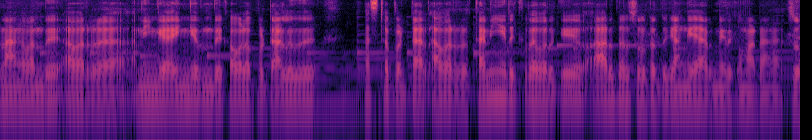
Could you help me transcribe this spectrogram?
நாங்கள் வந்து அவர் நீங்கள் இங்கேருந்து கவலைப்பட்டு அழுது கஷ்டப்பட்டால் அவர் தனி இருக்கிறவருக்கு ஆறுதல் சொல்கிறதுக்கு அங்கே யாருமே இருக்க மாட்டாங்க. ஸோ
